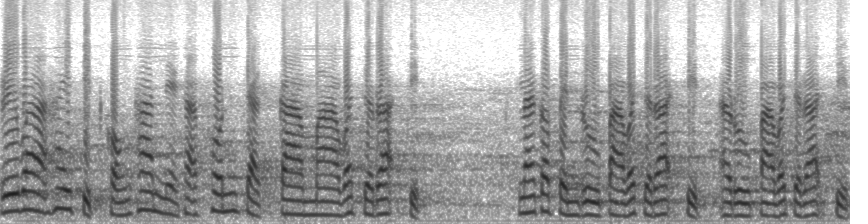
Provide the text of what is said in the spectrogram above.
หรือว่าให้จิตของท่านเนี่ยค่ะพ้นจากกามาวจระจิต และก็เป็นรูปาวจระจิต อรูปาวจระจิต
